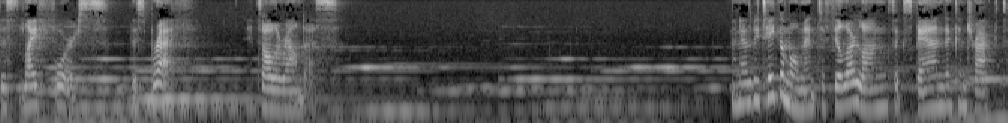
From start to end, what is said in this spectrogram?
This life force, this breath, it's all around us. And as we take a moment to feel our lungs expand and contract,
